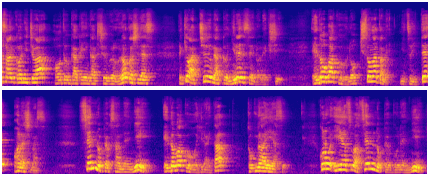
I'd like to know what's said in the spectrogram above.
さんこんにちは。報徳学院学習ブログのとしです。今日は中学2年生の歴史。江戸幕府の基礎固めについてお話します。1603年に江戸幕府を開いた徳川家康。この家康は1605年に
